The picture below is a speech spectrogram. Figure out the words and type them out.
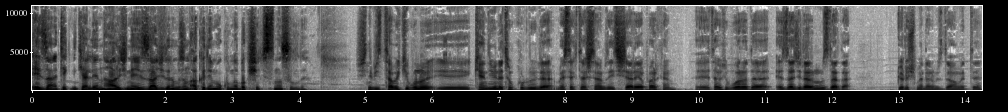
Eczane teknikerlerinin haricinde eczacılarımızın akademi okuluna bakış açısı nasıldı? Şimdi biz tabii ki bunu e, kendi yönetim kuruluyla meslektaşlarımızla istişare yaparken e, tabii ki bu arada eczacılarımızla da görüşmelerimiz devam etti.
